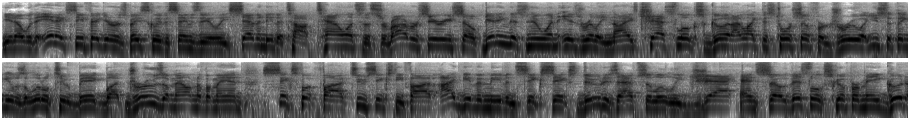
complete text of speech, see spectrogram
You know, with the NXT figure is basically the same as the Elite 70, the top talents, the Survivor Series, so getting this new one is really nice. Chest looks good. I like this torso for Drew. I used to think it was a little too big, but Drew's a mountain of a man, 6'5", 265. I'd give him even 6'6". Dude is absolutely jacked, and so this looks good for me. Good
